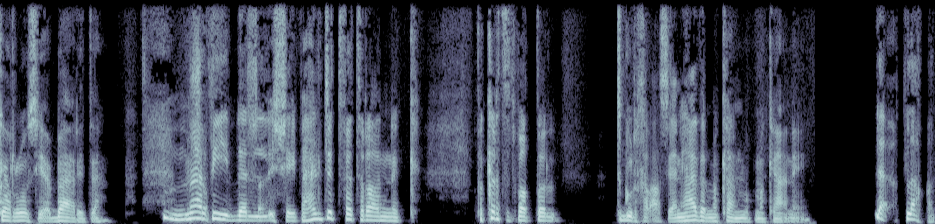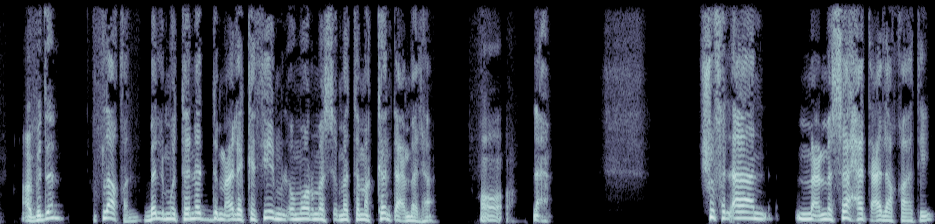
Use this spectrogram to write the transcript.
كروسيا باردة. ما في ذا الشيء. فهل جت فترة انك فكرت تبطل؟ تقول خلاص يعني هذا المكان مو بمكاني. لا اطلاقا. ابدا؟ اطلاقا. بل متندم على كثير من الأمور ما تمكنت أعملها. أوه. نعم. شوف الآن مع مساحة علاقاتي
